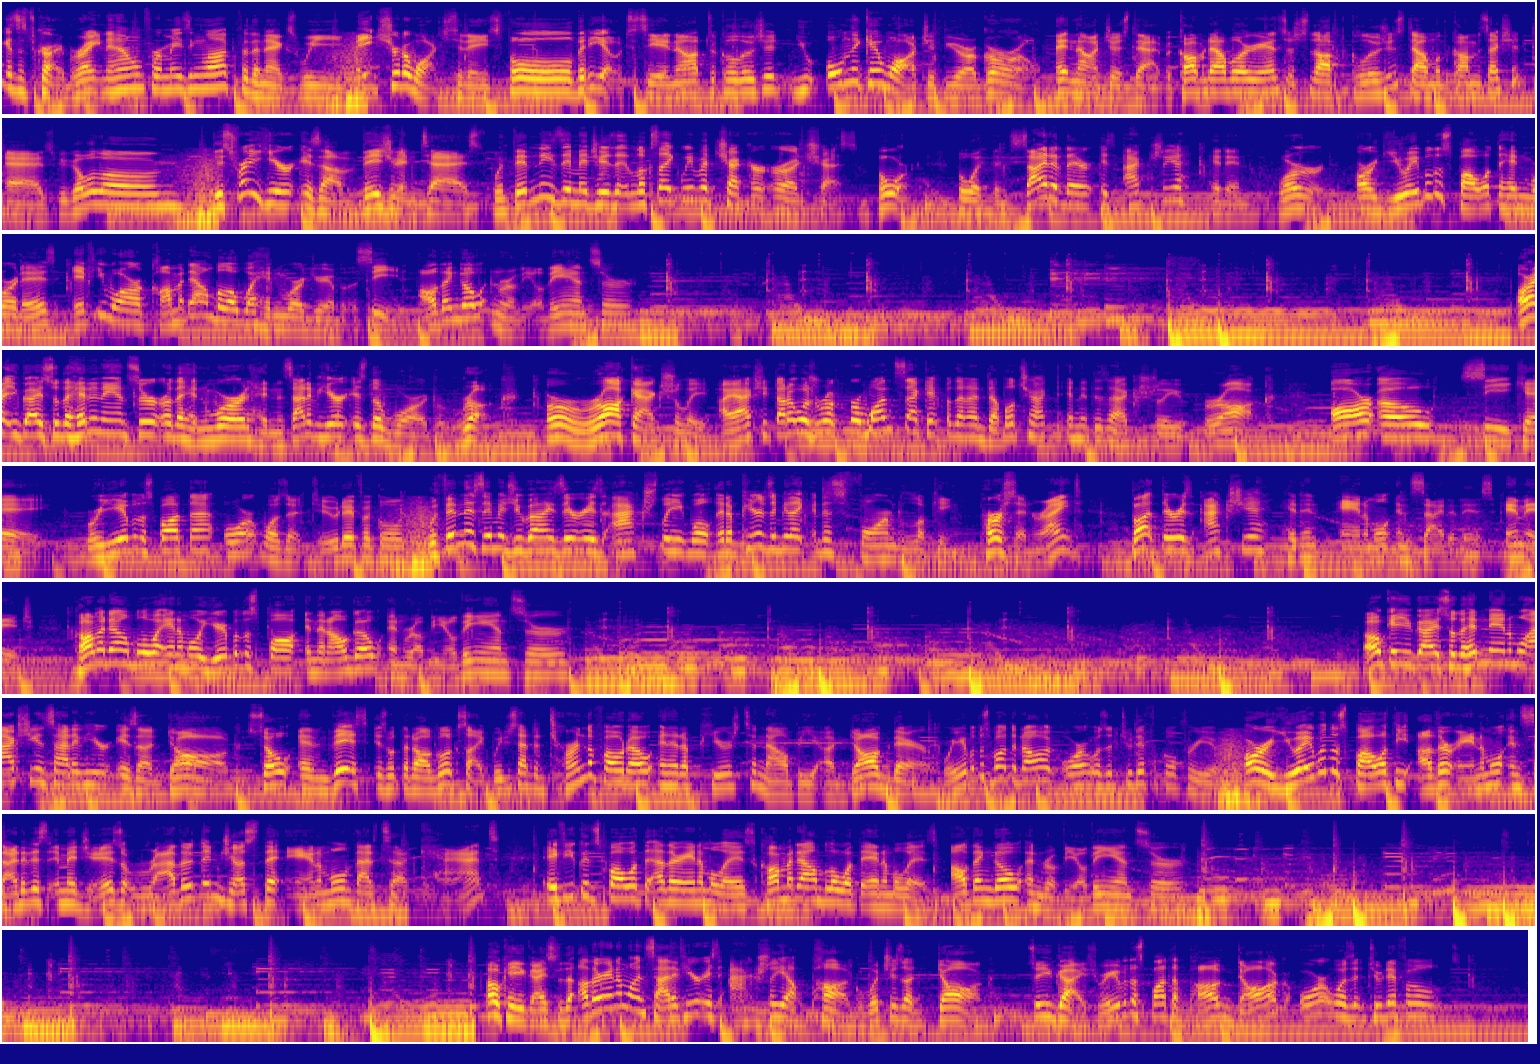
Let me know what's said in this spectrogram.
like and subscribe right now for amazing luck for the next week. Make sure to watch today's full video to see an optical illusion you only can watch if you're a girl. And not just that, but comment down below your answers to the optical illusions down in the comment section as we go along. This right here is a vision test. Within these images, it looks like we have a checker or a chess board. But what's inside of there is actually a hidden word. Are you able to spot what the hidden word is? If you are, comment down below what hidden word you're able to see. I'll then go and reveal the answer. All right, you guys, so the hidden answer or the hidden word hidden inside of here is the word rook. Or rock, actually. I actually thought it was rook for one second, but then I double checked and it is actually rock. R-O-C-K. Were you able to spot that, or was it too difficult? Within this image, you guys, there is actually, well, it appears to be like a disformed looking person, right? But there is actually a hidden animal inside of this image. Comment down below what animal you're able to spot, and then I'll go and reveal the answer. Okay, you guys, so the hidden animal actually inside of here is a dog. So, and this is what the dog looks like. We just had to turn the photo, and it appears to now be a dog there. Were you able to spot the dog, or was it too difficult for you? Are you able to spot what the other animal inside of this image is, rather than just the animal that's a cat? If you could spot what the other animal is, comment down below what the animal is. I'll then go and reveal the answer. Okay, you guys, so the other animal inside of here is actually a pug, which is a dog. So you guys, were you able to spot the pug dog, or was it too difficult?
